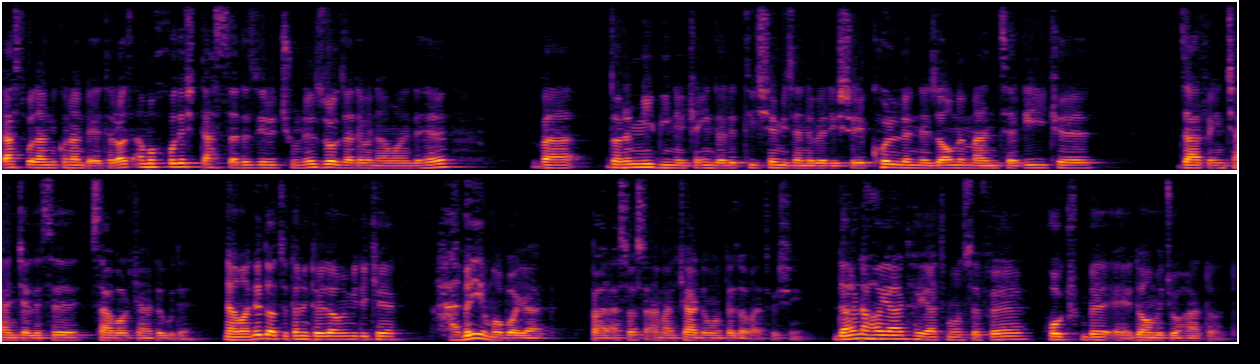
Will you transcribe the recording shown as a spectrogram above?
دست بلند می‌کنن به اعتراض اما خودش دست زده زیر چونه زل زده به نماینده و داره می‌بینه که این داره تیشه می‌زنه به ریشه کل نظام منطقی که ظرف این چند جلسه سوار کرده بوده. نماینده دادستان اینطوری ادامه میده که همه ما باید بر اساس عملکردمون قضاوت بشیم. در نهایت هیئت منصفه حکم به اعدام جوهر داد.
